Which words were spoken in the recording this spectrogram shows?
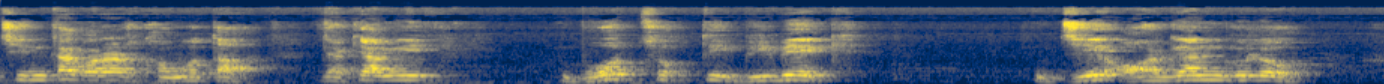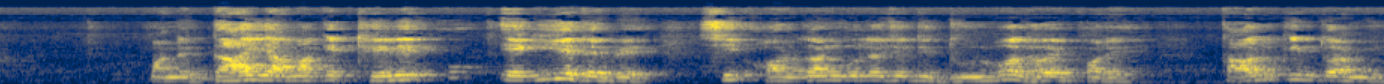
চিন্তা করার ক্ষমতা, যাকে আমি বোধ শক্তি, বিবেক, যে অর্গানগুলো মানে দায় আমাকে ঠেলে এগিয়ে দেবে, সেই অর্গানগুলো যদি দুর্বল হয়ে পড়ে, তাহলে কিন্তু আমি,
